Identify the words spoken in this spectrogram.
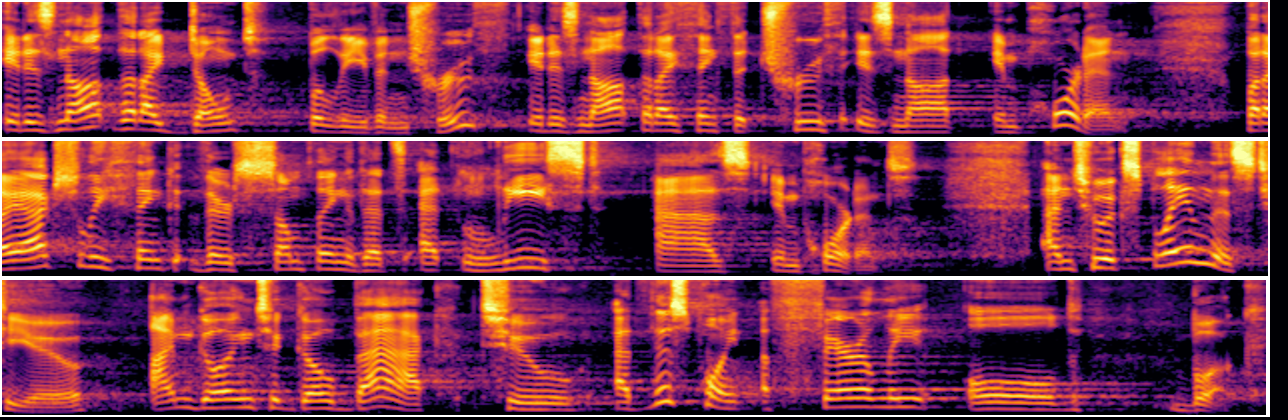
It is not that I don't believe in truth, it is not that I think that truth is not important, but I actually think there's something that's at least as important. And to explain this to you, I'm going to go back to, at this point, a fairly old book.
